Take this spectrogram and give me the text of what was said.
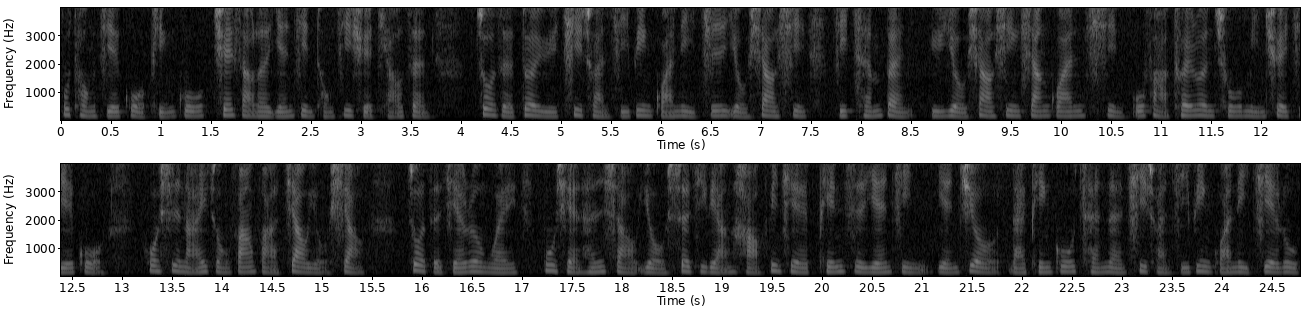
不同结果评估缺少了严谨统计学调整。作者对于气喘疾病管理之有效性及成本与有效性相关性无法推论出明确结果，或是哪一种方法较有效。作者结论为，目前很少有设计良好并且品质严谨研究来评估成人气喘疾病管理介入。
